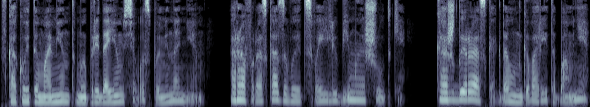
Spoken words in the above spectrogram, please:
В какой-то момент мы предаемся воспоминаниям, Раф рассказывает свои любимые шутки. Каждый раз, когда он говорит обо мне,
